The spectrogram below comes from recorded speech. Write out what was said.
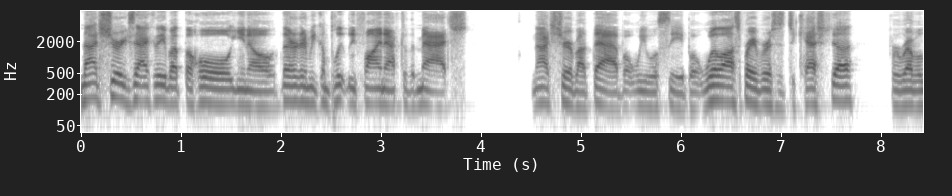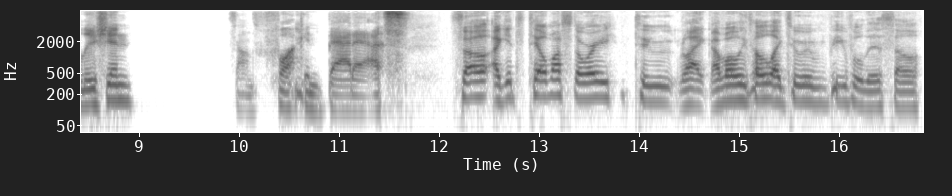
not sure exactly about the whole, you know, they're going to be completely fine after the match. Not sure about that, but we will see. But Will Ospreay versus Takeshita for Revolution sounds fucking badass. So I get to tell my story to like I've only told like two people this, so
